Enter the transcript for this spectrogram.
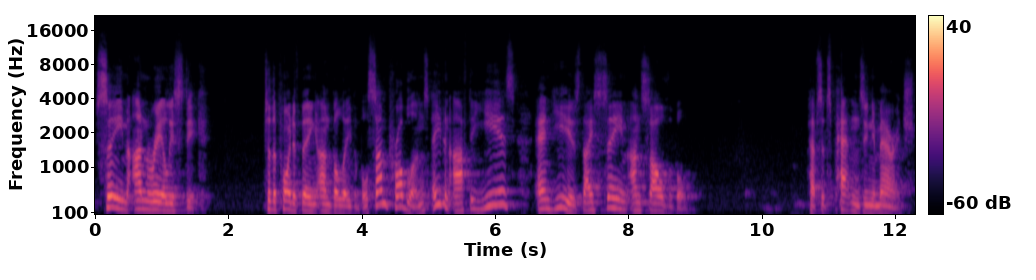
seem unrealistic to the point of being unbelievable. Some problems, even after years and years, they seem unsolvable. Perhaps it's patterns in your marriage.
